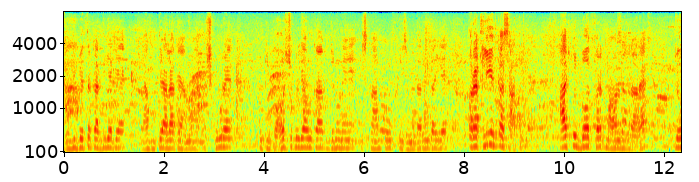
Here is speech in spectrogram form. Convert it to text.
वो भी बेहतर कर दिया गया है। हम अला के हम मशहूर हैं। उनकी बहुत शुक्रिया उनका, जिन्होंने इस काम को, की ज़िम्मेदारी उठाई है और अकलीत का साथ दिया है। आज कुछ बहुत फ़र्क माहौल नज़र आ रहा है। जो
